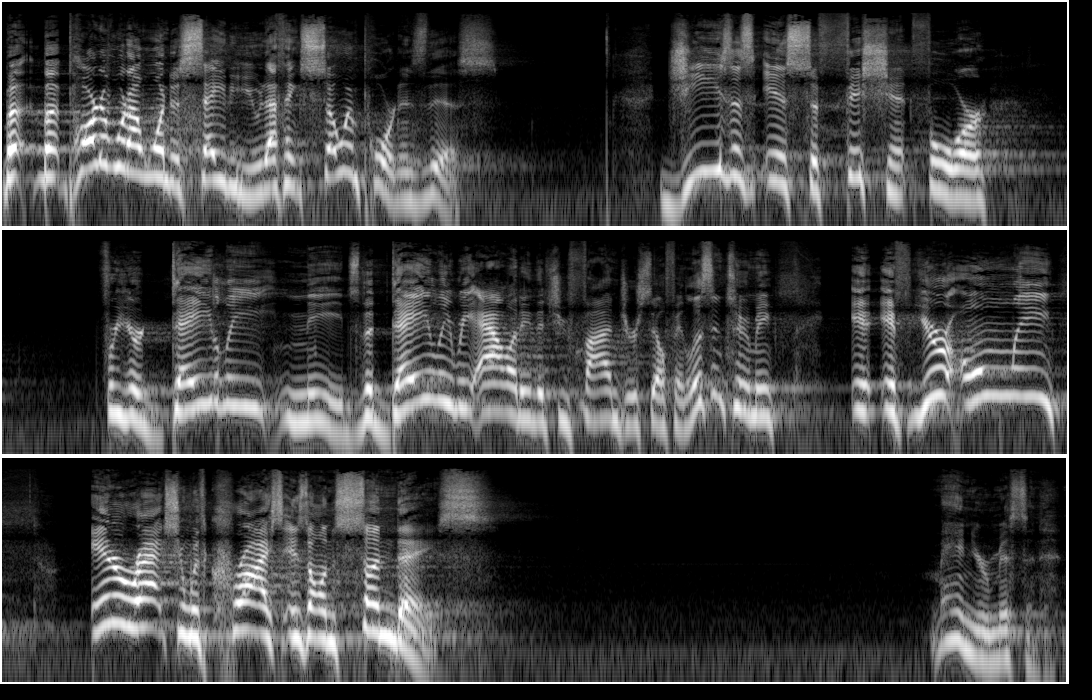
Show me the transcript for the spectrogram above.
But, but part of what I wanted to say to you that I think so important is this Jesus is sufficient for, for your daily needs, the daily reality that you find yourself in. Listen to me. If your only interaction with Christ is on Sundays, man, you're missing it.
